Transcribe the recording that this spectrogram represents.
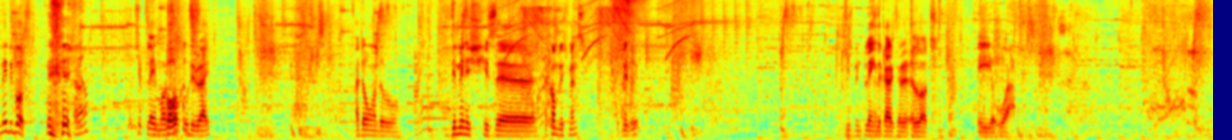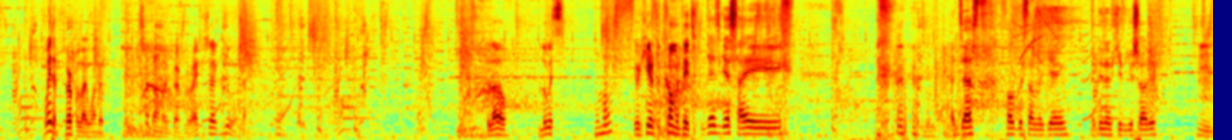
Maybe both. I know. He play more Both could be right. I don't want to diminish his uh, accomplishments completely. He's been playing the character a lot. A lot. Why the purple, I wonder? It's not normally purple, right? It's like blue or something. Hello, Lewis. Mm-hmm. You're here to commentate. Yes, yes, I. I just focused on the game. I didn't hear you, sorry. Hmm.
